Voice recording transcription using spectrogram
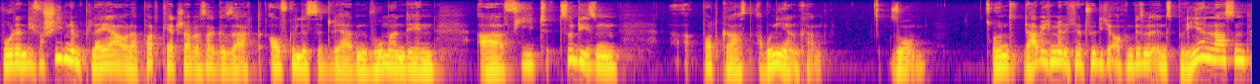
wo dann die verschiedenen Player oder Podcatcher besser gesagt aufgelistet werden, wo man den äh, Feed zu diesem äh, Podcast abonnieren kann. So, und da habe ich mich natürlich auch ein bisschen inspirieren lassen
